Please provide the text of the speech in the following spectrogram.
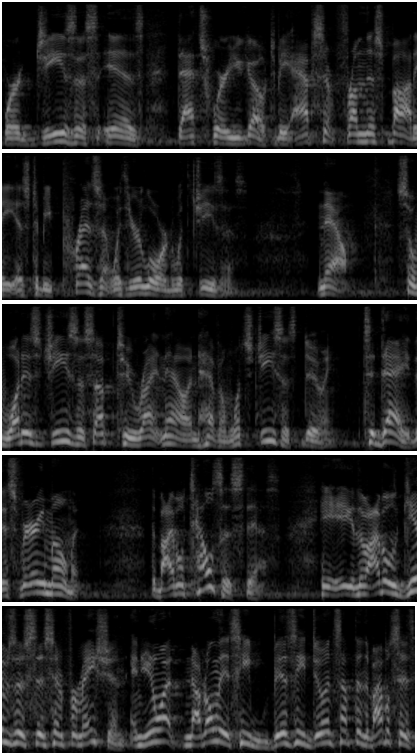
where Jesus is. That's where you go. To be absent from this body is to be present with your Lord, with Jesus. Now, so what is Jesus up to right now in heaven? What's Jesus doing today, this very moment? The Bible tells us this. He, the Bible gives us this information. And you know what? Not only is he busy doing something, the Bible says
